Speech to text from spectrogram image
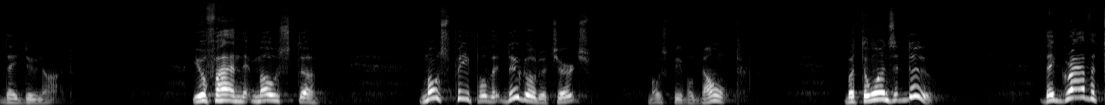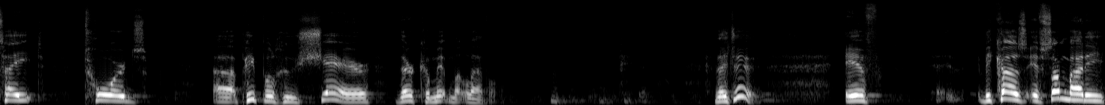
They do not. You'll find that most. Uh, most people that do go to church, most people don't, but the ones that do, they gravitate towards uh, people who share their commitment level. they do. If because if somebody,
